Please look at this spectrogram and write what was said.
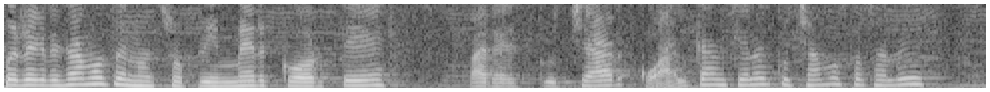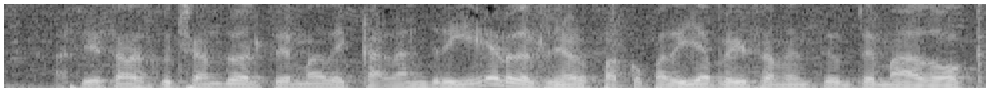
Pues regresamos de nuestro primer corte para escuchar cuál canción escuchamos, José Luis. Así estamos escuchando el tema de Calandriero del señor Paco Padilla, precisamente un tema ad hoc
